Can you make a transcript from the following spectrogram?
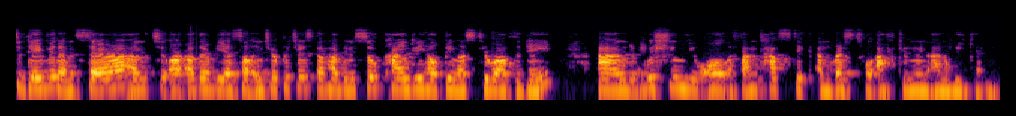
to David and Sarah and to our other BSL interpreters that have been so kindly helping us throughout the day and wishing you all a fantastic and restful afternoon and weekend.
